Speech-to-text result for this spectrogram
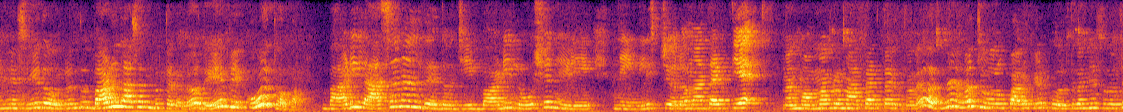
ಎಣ್ಣೆ ಸೇದೋ ಅಂದ್ರಂತೂ ಬಾಡಿ ಲಾಸನ್ ಬಿಡ್ತಾರಲ್ಲ ಅದೇ ಬೇಕು ಅಥವಾ ಬಾಡಿ ಲಾಸನ್ ಅಲ್ದೆ ಅದು ಅಜ್ಜಿ ಬಾಡಿ ಲೋಷನ್ ಹೇಳಿ. ನೀ ಇಂಗ್ಲಿಷ್ ಚಲೋ ಮಾತಾಡ್ತೀಯ. ನನ್ನ ಮೊಮ್ಮಗಳು ಮಾತಾಡ್ತಾ ಇರ್ತಲ್ಲ ಅದನ್ನೆಲ್ಲ ಚೂರು ಪಾರು ಕೇಳಿ ಕಲ್ತ್ಕೊಂಡೆ ಸರೋಜ.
